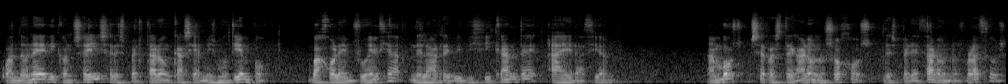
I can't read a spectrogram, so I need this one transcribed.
cuando Ned y Conseil se despertaron casi al mismo tiempo, bajo la influencia de la revivificante aeración. Ambos se restregaron los ojos, desperezaron los brazos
